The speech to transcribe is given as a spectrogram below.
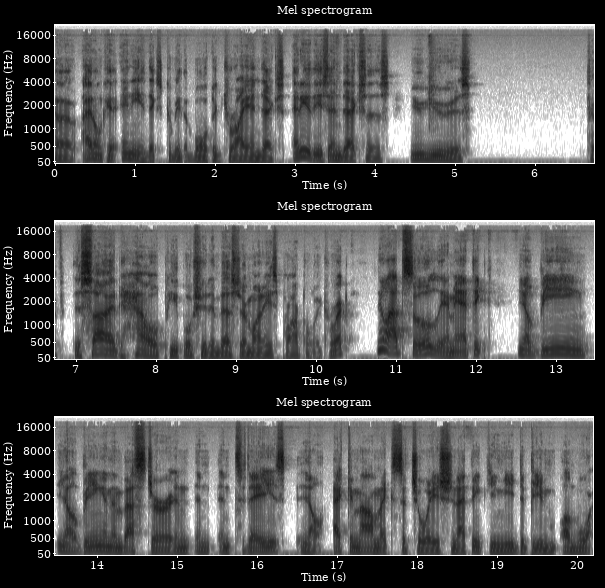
uh, I don't care any index, could be the Baltic Dry Index, any of these indexes you use to decide how people should invest their monies properly. Correct? No, absolutely. I mean, I think you know, being, you know, being an investor in, in, in today's, you know, economic situation, I think you need to be a more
